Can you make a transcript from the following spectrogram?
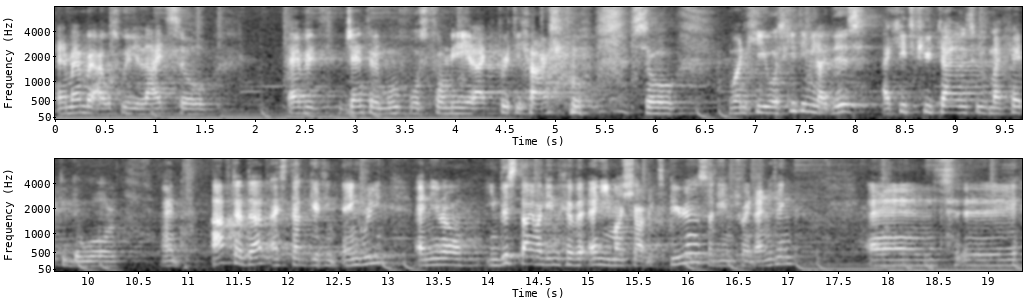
I remember I was really light, so every gentle move was for me like pretty hard. so when he was hitting me like this, I hit few times with my head to the wall. And after that, I started getting angry. And you know, in this time, I didn't have any martial art experience. I didn't train anything. And uh,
